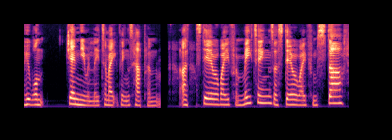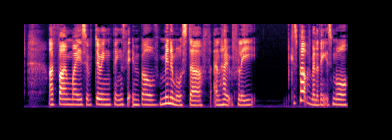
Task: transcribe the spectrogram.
who want genuinely to make things happen. I steer away from meetings, I steer away from stuff. I find ways of doing things that involve minimal stuff and hopefully because apart from anything, it's more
